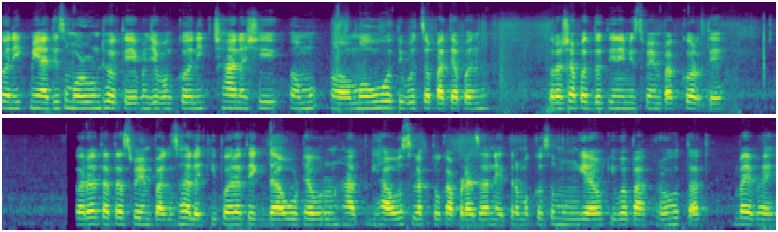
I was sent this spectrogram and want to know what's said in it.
कणिक मी आधीच मळून ठेवते. म्हणजे मग कणिक छान अशी मऊ होती व चपात्या पण. तर अशा पद्धतीने मी स्वयंपाक करते. परत आता स्वयंपाक झालं की परत एकदा ओठ्यावरून हात घ्यावाच लागतो कापडाचा. नाहीतर मग कसं मुंग्या किंवा पाखरं होतात. Bye bye.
